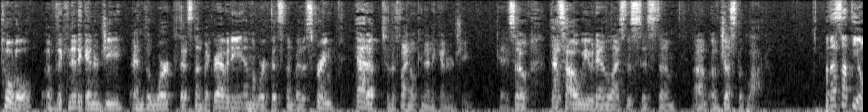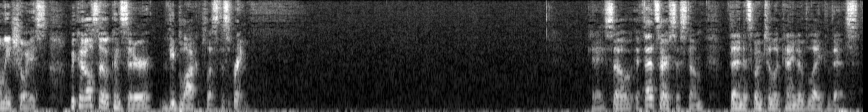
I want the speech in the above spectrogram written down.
total of the kinetic energy and the work that's done by gravity and the work that's done by the spring add up to the final kinetic energy. Okay so that's how we would analyze the system um, of just the block. But that's not the only choice. We could also consider the block plus the spring okay so if that's our system then it's going to look kind of like this.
